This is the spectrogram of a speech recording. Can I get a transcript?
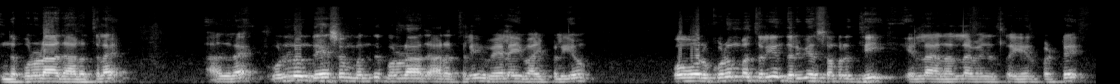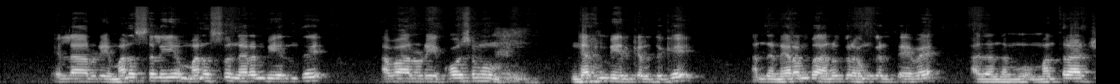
இந்த பொருளாதாரத்தில் அதில் இன்னும் தேசம் வந்து பொருளாதாரத்திலையும் வேலை வாய்ப்புலையும் ஒவ்வொரு குடும்பத்திலையும் திரவிய சமிருத்தி எல்லா நல்ல விதத்தில் ஏற்பட்டு எல்லாருடைய மனசுலையும் மனசும் நிரம்பி இருந்து அவளுடைய கோஷமும் நிரம்பி இருக்கிறதுக்கு அந்த நிரம்ப அனுகிரகங்கள் தேவை. அது அந்த மந்திராட்ச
